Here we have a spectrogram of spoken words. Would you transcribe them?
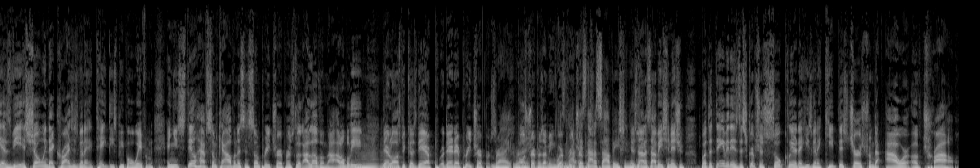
ESV, it's showing that Christ is going to take these people away from, and you still have some Calvinists and some pre-trippers. Look, I love them. I, I don't believe they're lost because they are they're they're pre-trippers, Right, right. Post-trippers. I mean, we're It's pre-trippers. it's not a salvation. Issue. It's issue. not a salvation issue. But the thing of it is, the scripture is so clear that he's going to keep this church from the hour of trial.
